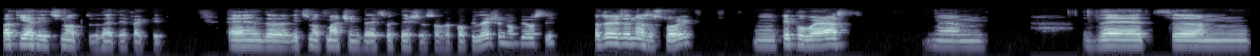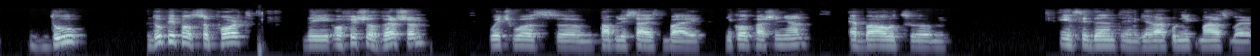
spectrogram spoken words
but yet it's not that effective. And uh, it's not matching the expectations of the population, obviously. But there is another story. Mm, people were asked um, that um, do do people support the official version, which was um, publicized by Nikol Pashinyan about um, incident in Gegharkunik Marz where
